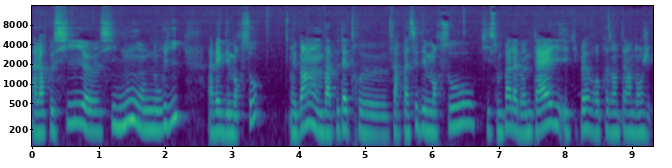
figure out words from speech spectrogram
Alors que si, euh, si nous, on nourrit avec des morceaux, eh ben, on va peut-être euh, faire passer des morceaux qui sont pas à la bonne taille et qui peuvent représenter un danger.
